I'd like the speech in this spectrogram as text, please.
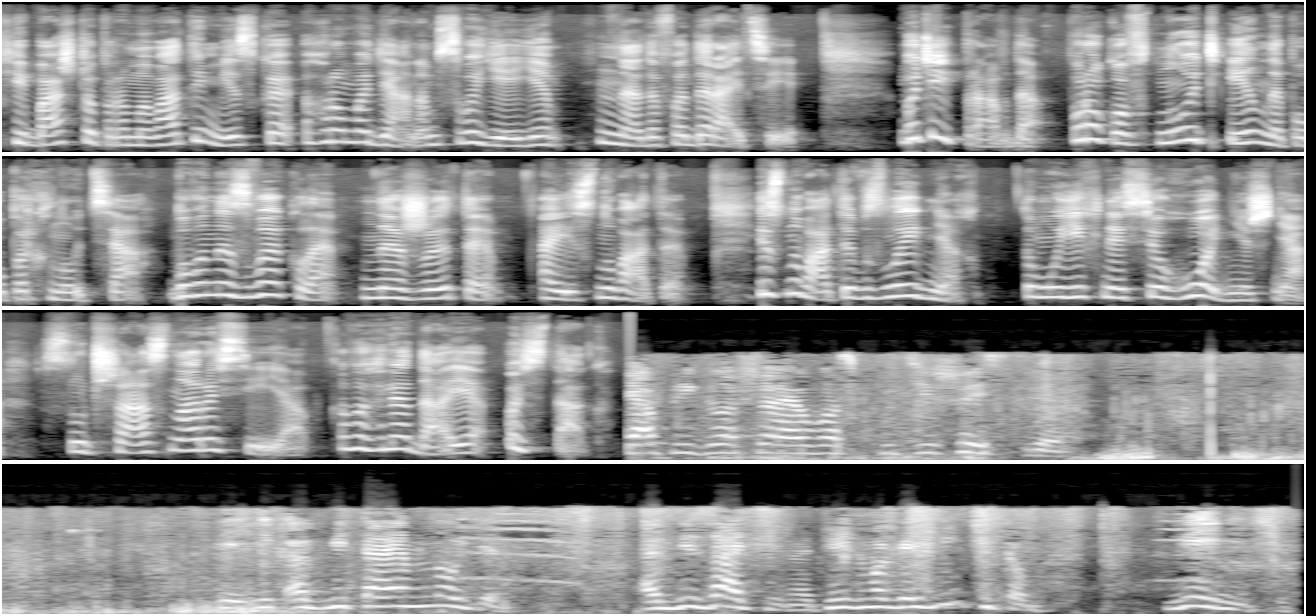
хіба що промивати мізки громадянам своєї недофедерації. Бо ті й правда проковтнуть і не поперхнуться, бо вони звикли не жити, а існувати, існувати в злиднях. Тому їхня сьогоднішня сучасна Росія виглядає ось так. Я приглашаю вас в путешествие. Обметаем ноги. Обязательно. Перед магазинчиком веничек.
